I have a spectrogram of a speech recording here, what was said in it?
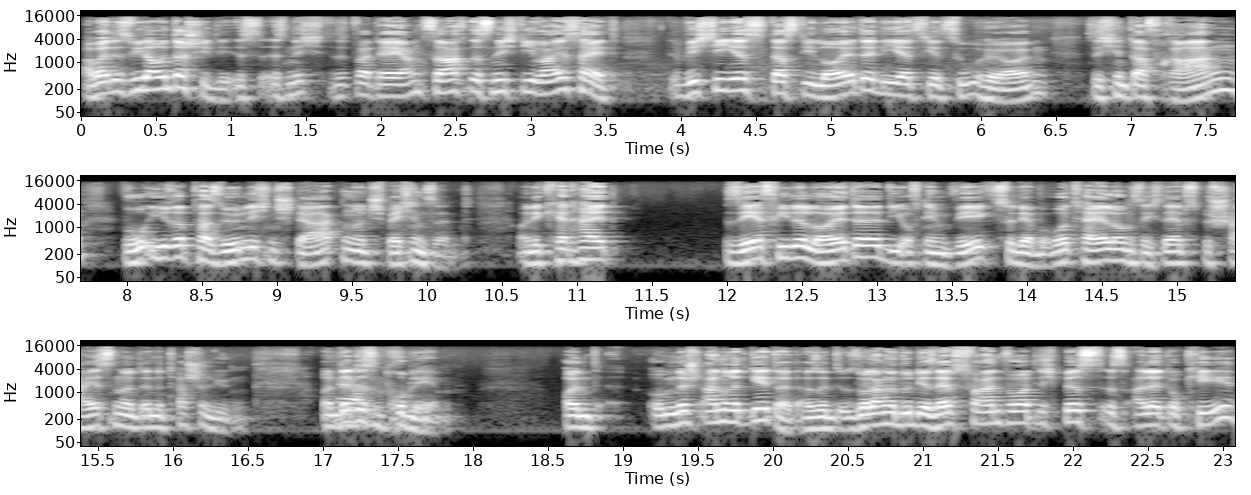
aber das ist wieder unterschiedlich. Ist, ist nicht, das, was der Young sagt, ist nicht die Weisheit. Wichtig ist, dass die Leute, die jetzt hier zuhören, sich hinterfragen, wo ihre persönlichen Stärken und Schwächen sind. Und ich kenne halt sehr viele Leute, die auf dem Weg zu der Beurteilung sich selbst bescheißen und in die Tasche lügen. Und Ja. das ist ein Problem. Und um nichts anderes geht das. Also solange du dir selbst verantwortlich bist, ist alles okay,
